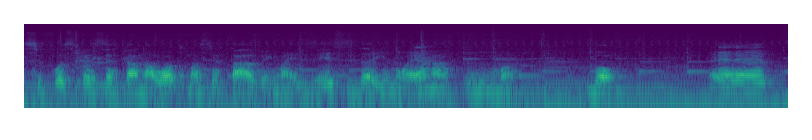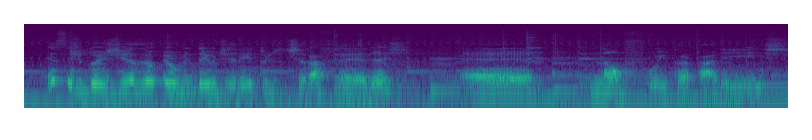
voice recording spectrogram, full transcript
Se fosse para acertar na loto, não acertava, hein? Mas esse daí não erra uma. Bom, é, esses dois dias eu, eu, me dei o direito de tirar férias. É, não fui para Paris,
